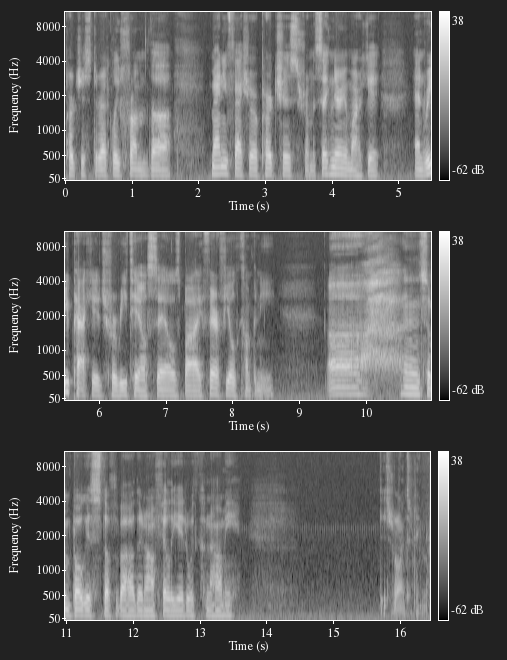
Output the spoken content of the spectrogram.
purchased directly from the manufacturer purchased from a secondary market and repackaged for retail sales by Fairfield Company. Uh, and some bogus stuff about how they're not affiliated with Konami. Digital Entertainment.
